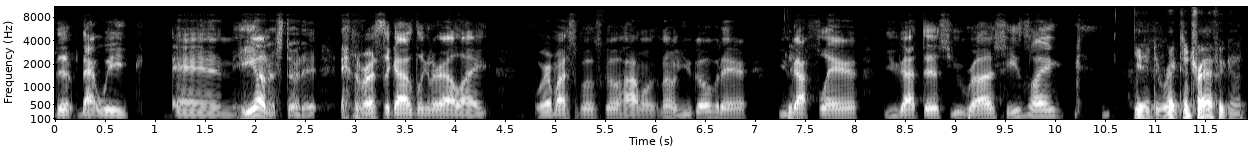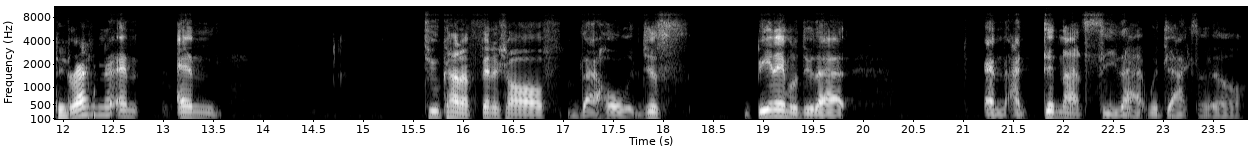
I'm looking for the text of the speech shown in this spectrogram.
th- that week, and he understood it. And the rest of the guys looking around like, where am I supposed to go? How am I? No, you go over there. You yeah. got flare. You got this. You rush. He's like, yeah, directing traffic out there. Directing and and to kind of finish off that whole just being able to do that and I did not see that with Jacksonville.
